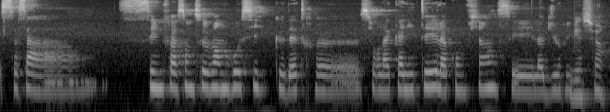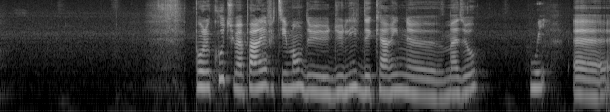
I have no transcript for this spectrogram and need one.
ça, ça c'est une façon de se vendre aussi que d'être euh, sur la qualité, la confiance et la durée. Bien sûr. Pour le coup, tu m'as parlé effectivement du, livre de Karine euh, Mazo. Oui. Euh,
